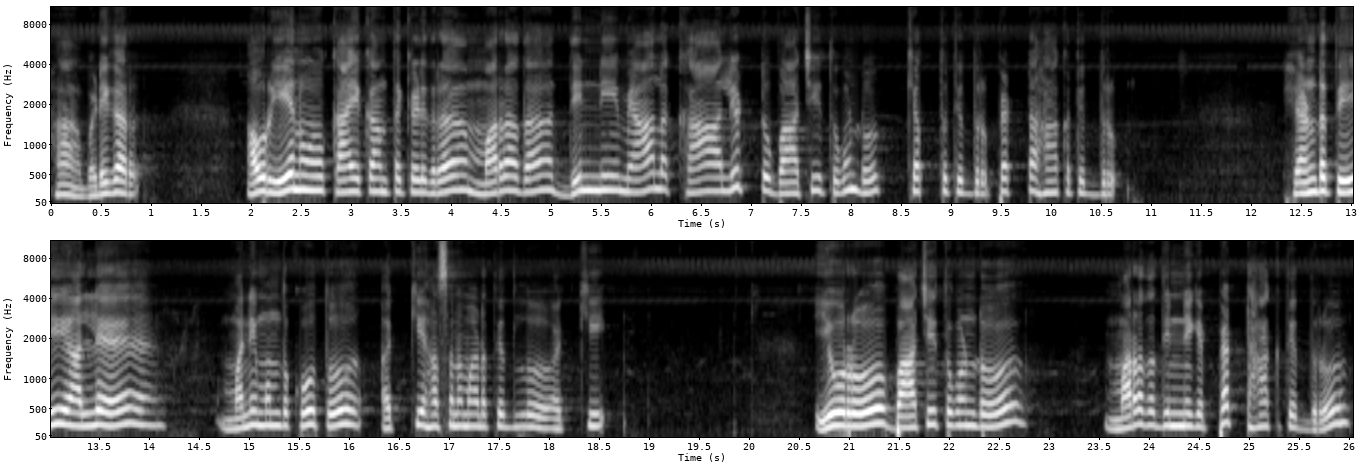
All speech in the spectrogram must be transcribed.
ಹಾಂ, ಬಡಿಗಾರ. ಅವ್ರು ಏನು ಕಾಯಕ ಅಂತ ಕೇಳಿದ್ರೆ, ಮರದ ದಿನ್ನಿ ಮ್ಯಾಲ ಕಾಲಿಟ್ಟು ಬಾಚಿ ತಗೊಂಡು ಕೆತ್ತುತ್ತಿದ್ದರು ಪೆಟ್ಟ ಹಾಕುತ್ತಿದ್ರು. ಹೆಂಡತಿ ಅಲ್ಲೇ ಮನೆ ಮುಂದೆ ಕೂತು ಅಕ್ಕಿ ಹಸನ ಮಾಡುತ್ತಿದ್ಲು, ಅಕ್ಕಿ. ಇವರು ಬಾಚಿ ತಗೊಂಡು ಮರದ ದಿನ್ನಿಗೆ ಪೆಟ್ಟು ಹಾಕ್ತಿದ್ರು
